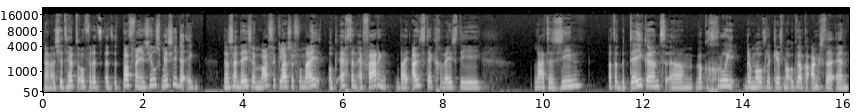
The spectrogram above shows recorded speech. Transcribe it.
Nou, als je het hebt over het, het, pad van je zielsmissie, ik, dan zijn deze masterclasses voor mij ook echt een ervaring bij uitstek geweest die laten zien wat het betekent, um, welke groei er mogelijk is, maar ook welke angsten en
